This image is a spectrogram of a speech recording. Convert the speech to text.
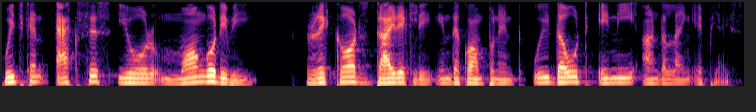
which can access your MongoDB records directly in the component without any underlying APIs.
